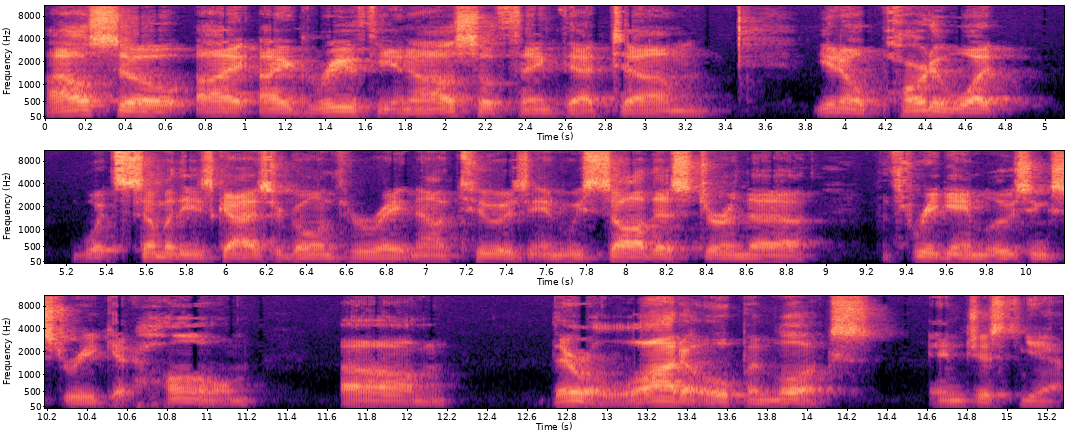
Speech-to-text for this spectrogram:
I also I, I agree with you, and I also think that um, you know part of what what some of these guys are going through right now too is, and we saw this during the, the three game losing streak at home. Um, there were a lot of open looks, and just yeah.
